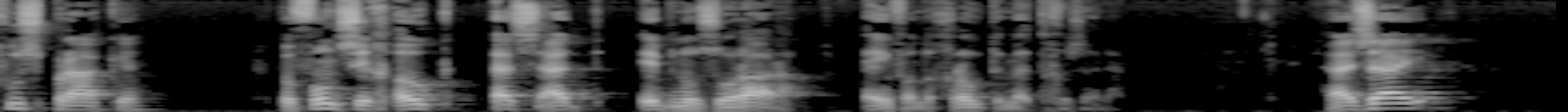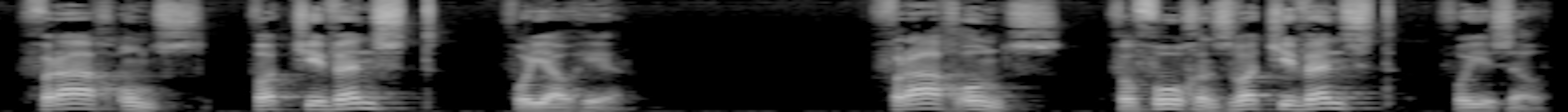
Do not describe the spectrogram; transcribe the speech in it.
toespraken, bevond zich ook As'ad ibn Zorara, een van de grote metgezellen. Hij zei, vraag ons wat je wenst voor jouw Heer. Vraag ons vervolgens wat je wenst voor jezelf.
